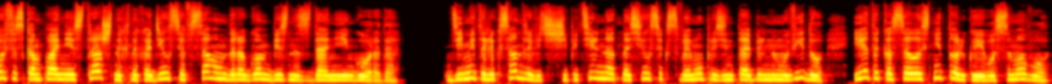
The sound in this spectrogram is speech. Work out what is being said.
Офис компании «Страшных» находился в самом дорогом бизнес-здании города. Демид Александрович щепетильно относился к своему презентабельному виду, и это касалось не только его самого,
